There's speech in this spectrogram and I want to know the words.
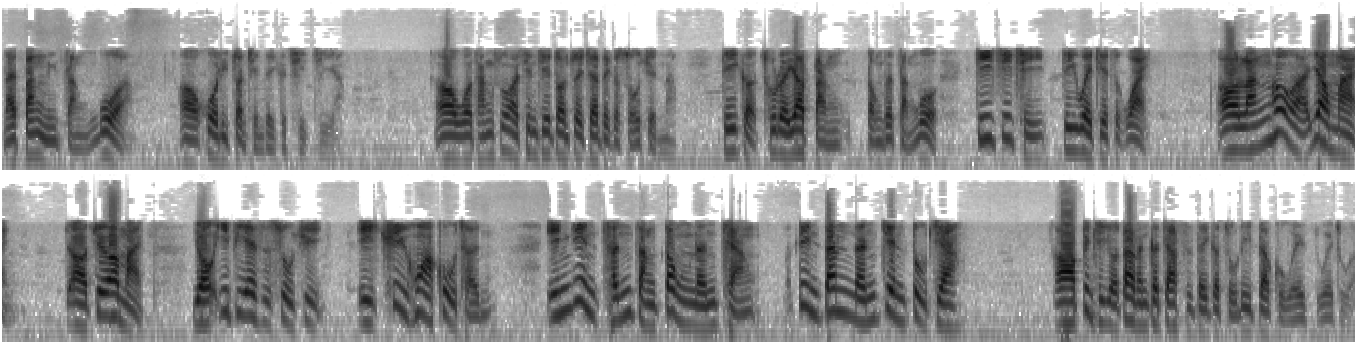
来帮你掌握啊，哦、获利赚钱的一个契机啊，哦、我常说啊，现阶段最佳的一个首选呢、第一个除了要懂懂得掌握低基期、低位阶之外，哦，然后啊要买，啊就要买。有 EPS 数据，以去化库存，营运成长动能强，订单能见度佳，啊，并且有大能哥加持的一个主力标股为为主啊。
